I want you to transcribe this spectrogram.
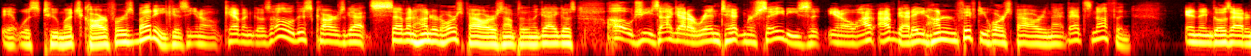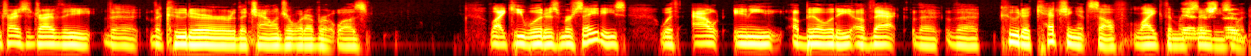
it was too much car for his buddy because you know Kevin goes, "Oh, this car's got 700 horsepower or something." And the guy goes, "Oh, geez, I got a Renntech Mercedes that you know I, I've got 850 horsepower in that. That's nothing." And then goes out and tries to drive the the the Cuda or the Challenger, whatever it was, like he would his Mercedes without any ability of that the the CUDA catching itself like the Mercedes yeah, no would.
